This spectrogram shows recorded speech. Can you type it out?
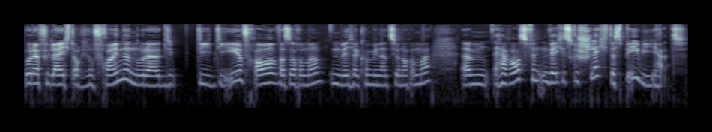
oder vielleicht auch ihre Freundin oder die die, die Ehefrau, was auch immer, in welcher Kombination auch immer, ähm, herausfinden, welches Geschlecht das Baby hat.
